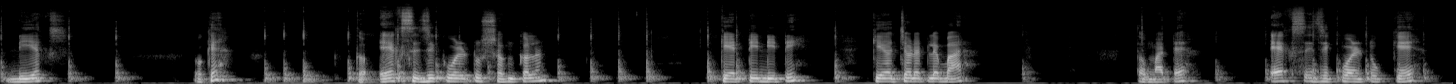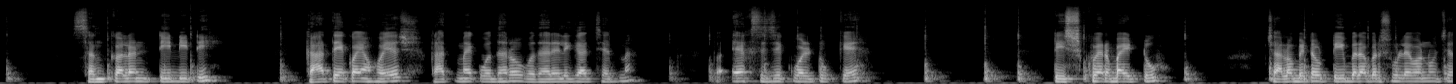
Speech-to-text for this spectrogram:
ડીએક્સ ઓકે તો એક્સ ઇઝ ઇક્વલ ટુ સંકલન કેટી ડીટી કે અચળ એટલે બાર. તો માટે એક્સ ઇઝ ઇક્વલ ટુ કે સંકલન ટી ડીટી ઘાત એક અહીંયા હોય જ, ઘાતમાં એક વધારો, વધારેલી ઘાત છેદમાં. તો X is equal to K T square by two ચાલો બેટા ટી બરાબર શું લેવાનું છે?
